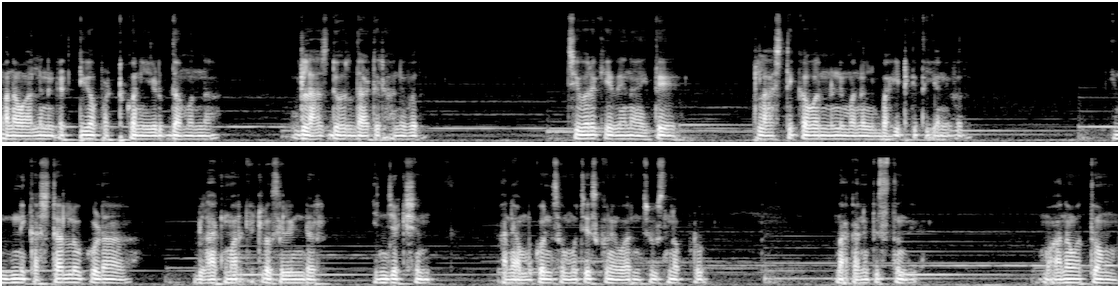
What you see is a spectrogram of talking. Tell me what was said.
మన వాళ్ళని గట్టిగా పట్టుకొని ఏడుద్దామన్నా గ్లాస్ డోర్ దాటి రానివ్వదు. చివరికి ఏదైనా అయితే ప్లాస్టిక్ కవర్ నుండి మనల్ని బయటికి తీయనివ్వదు. ఇన్ని కష్టాల్లో కూడా బ్లాక్ మార్కెట్లో సిలిండర్ ఇంజెక్షన్ అని అమ్ముకొని సొమ్ము చేసుకునే వారిని చూసినప్పుడు నాకు అనిపిస్తుంది మానవత్వం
